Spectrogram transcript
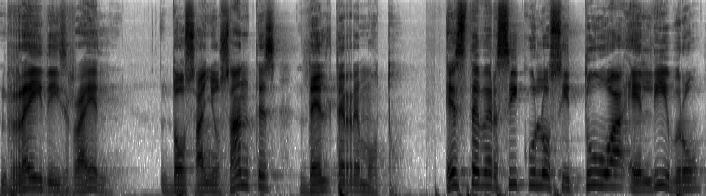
rey de Israel, dos años antes del terremoto. Este versículo sitúa el libro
